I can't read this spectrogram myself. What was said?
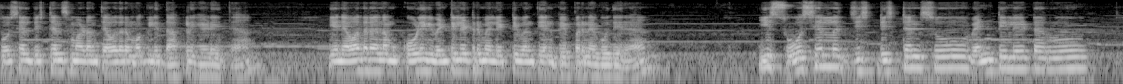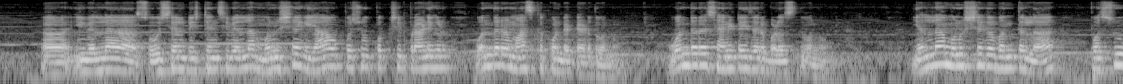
ಸೋಷಿಯಲ್ ಡಿಸ್ಟೆನ್ಸ್ ಮಾಡಂತ, ಯಾವ್ದಾರ ಮಗ್ಲಿದ್ದ ಆಕಳಿಗೆ ಹೇಳೈತೆ ಏನು ಯಾವ್ದಾರ ನಮ್ಮ ಕೋಳಿಗೆ ವೆಂಟಿಲೇಟರ್ ಮೇಲೆ ಇಟ್ಟಿವಂತ ಏನು ಪೇಪರ್ನಾಗ ಓದಿರ? ಈ ಸೋಷಿಯಲ್ ಜಿಸ್ ಡಿಸ್ಟೆನ್ಸು ವೆಂಟಿಲೇಟರು ಇವೆಲ್ಲ ಸೋಷಿಯಲ್ ಡಿಸ್ಟೆನ್ಸ್ ಇವೆಲ್ಲ ಮನುಷ್ಯಗೆ ಯಾವ ಪಶು, ಪಕ್ಷಿ, ಪ್ರಾಣಿಗಳು ಒಂದರ ಮಾಸ್ಕ್ ಹಾಕೊಂಡು ಅಡ್ಡಾಡ್ದು ಒಂದರ ಸ್ಯಾನಿಟೈಸರ್ ಬಳಸಿದವನು. ಎಲ್ಲ ಮನುಷ್ಯಗ ಬಂತಲ್ಲ ಪಶು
